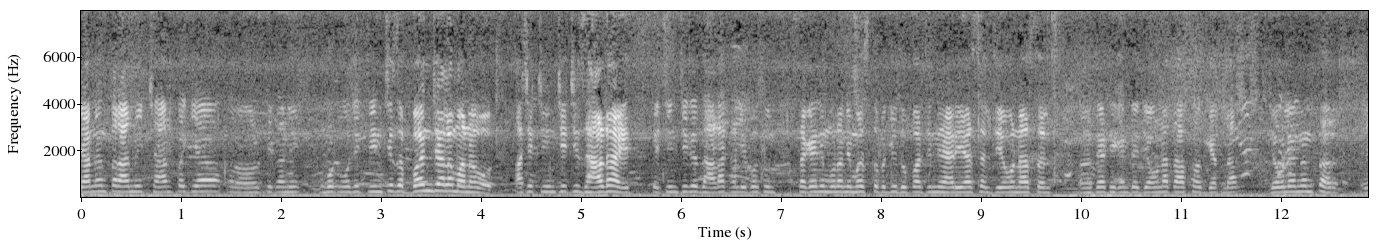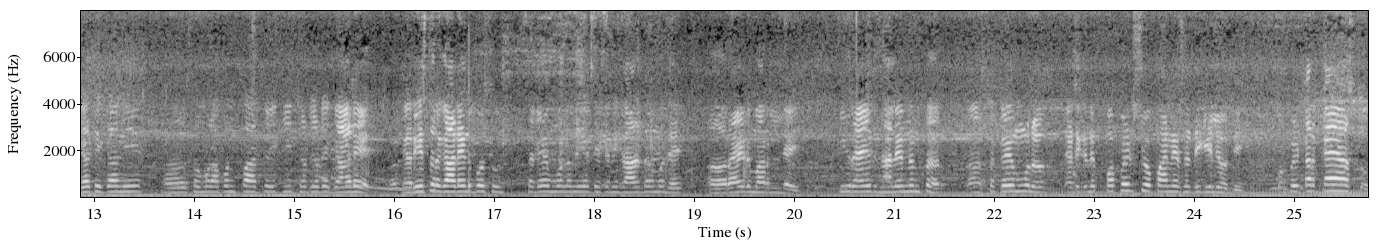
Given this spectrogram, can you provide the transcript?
त्यानंतर आम्ही छानपैकी या ठिकाणी मोठमोठे चिंचेचं बन ज्याला म्हणावं असे चिंचेची झाडं आहेत. त्या चिंचेच्या झाडाखाली बसून सगळ्यांनी मुलांनी मस्तपैकी दुपारची निहारी असेल जेवण असेल त्या ठिकाणी त्या जेवणाचा आस्वाद घेतला. जेवल्यानंतर या ठिकाणी समोर आपण पाहतोय की छोटे छोटे गाड्या आहेत. त्या रेसर गाड्यांपासून बसून सगळ्या मुलांनी या ठिकाणी गार्डनमध्ये राईड मारलेली आहे. ती राईड झाल्यानंतर सगळे मुलं त्या ठिकाणी पपेट शो पाहण्यासाठी गेले होते. पपेटर काय असतो?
